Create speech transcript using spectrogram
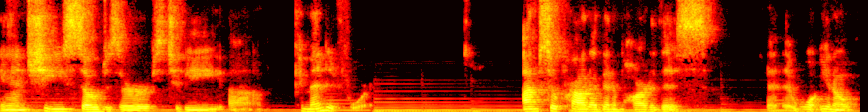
and she so deserves to be um, commended for it. I'm so proud I've been a part of this. Uh, uh you know,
